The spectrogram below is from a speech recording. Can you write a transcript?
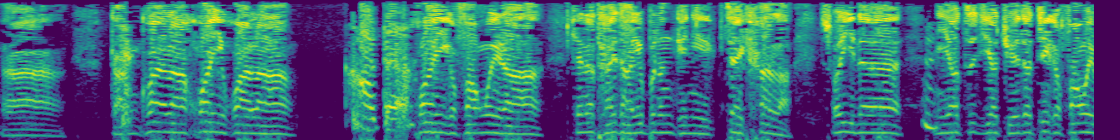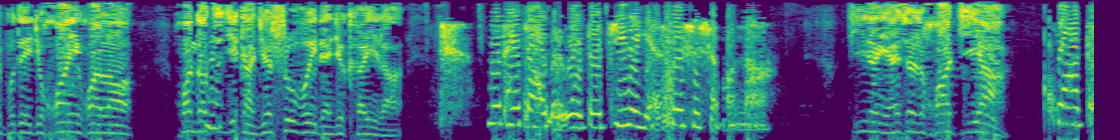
啊，赶快啦，换一换啦。好的。换一个方位啦。现在台长又不能给你再看了，所以呢，嗯你要自己要觉得这个方位不对，就换一换咯，换到自己感觉舒服一点就可以了。那台长，我我的鸡的颜色是什么呢？鸡的颜色是花鸡啊。花的。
